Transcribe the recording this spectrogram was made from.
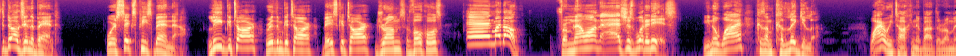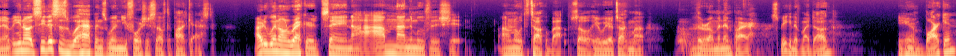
the dog's in the band. We're a six piece band now lead guitar, rhythm guitar, bass guitar, drums, vocals, and my dog. From now on, that's just what it is. You know why? Because I'm Caligula. Why are we talking about the Roman Empire? You know, see, this is what happens when you force yourself to podcast. I already went on record saying I'm not in the mood for this shit. I don't know what to talk about. So here we are talking about the Roman Empire. Speaking of my dog, you hear him barking?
